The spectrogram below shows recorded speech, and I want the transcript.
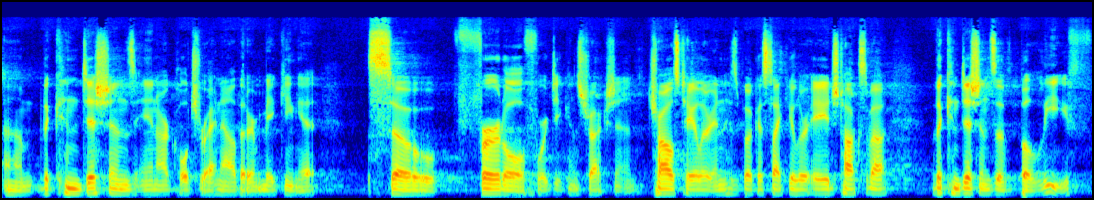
um, the conditions in our culture right now that are making it so fertile for deconstruction. Charles Taylor, in his book A Secular Age, talks about the conditions of belief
